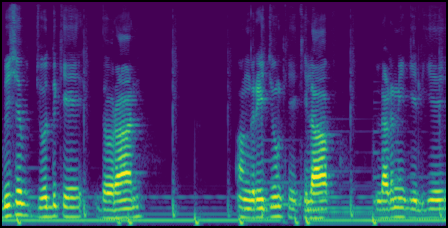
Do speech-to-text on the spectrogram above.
विश्व युद्ध के दौरान अंग्रेज़ों के खिलाफ लड़ने के लिए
